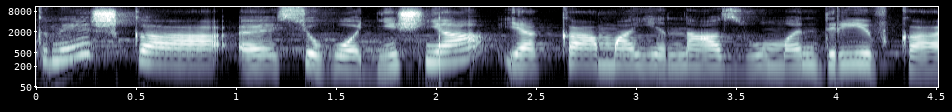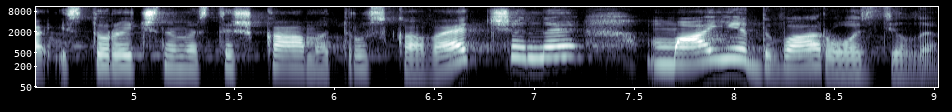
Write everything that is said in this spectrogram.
Книжка е, сьогоднішня, яка має назву Мандрівка історичними стежками Трускавеччини, має два розділи.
